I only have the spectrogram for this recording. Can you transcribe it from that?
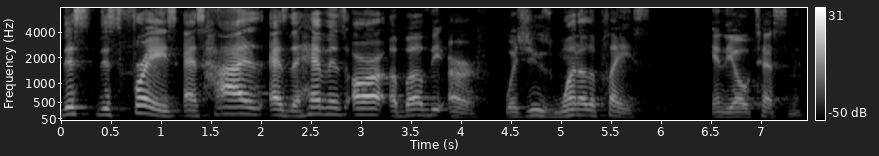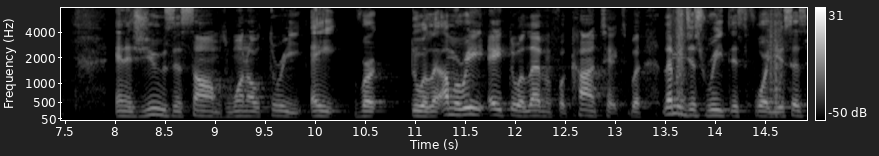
this, this phrase, as high as the heavens are above the earth, was used one other place in the Old Testament. And it's used in Psalms 103, 8 through 11. I'm going to read 8 through 11 for context, but let me just read this for you. It says,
